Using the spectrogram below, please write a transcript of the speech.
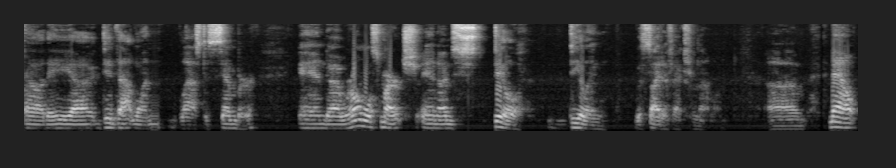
uh, they uh, did that one last December, and uh, we're almost March, and I'm still dealing with side effects from that one. Um, now,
